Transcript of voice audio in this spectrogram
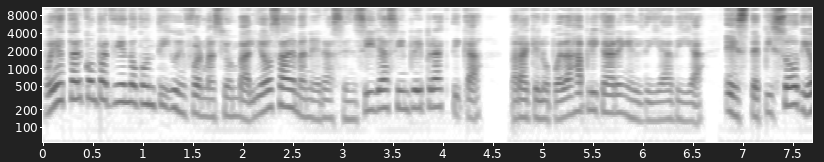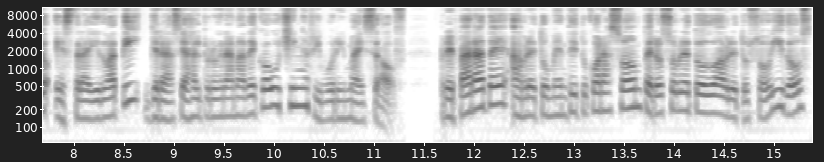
voy a estar compartiendo contigo información valiosa de manera sencilla, simple y práctica para que lo puedas aplicar en el día a día. Este episodio es traído a ti gracias al programa de coaching Rebooting Myself. Prepárate, abre tu mente y tu corazón, pero sobre todo abre tus oídos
